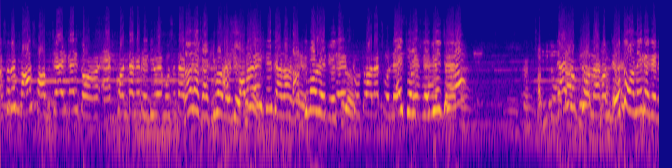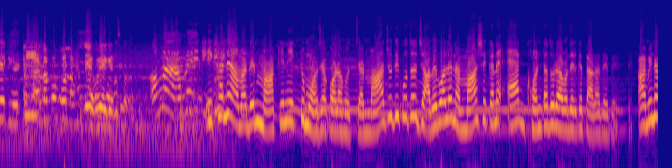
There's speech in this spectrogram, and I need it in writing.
আসলে মা সব জায়গায় তো এক ঘণ্টা আগে রেডি হয়ে বসে থাকে না, না, কাকিমা সবাইকে জানাবে। কাকিমা হয়েছিল। যে টোটোওয়ালা চলে এই চলে রেডি এখন ও তো অনেক আগে রেডি হয়েছে। সাহেবাকে বললাম যে হয়ে গেছে। এখানে আমাদের মাকে নিয়ে একটু মজা করা হচ্ছে আর মা যদি কোথাও যাবে বলে না মা সেখানে এক ঘণ্টা ধরে আমাদেরকে তাড়া দেবে। আমি না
